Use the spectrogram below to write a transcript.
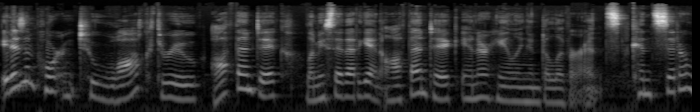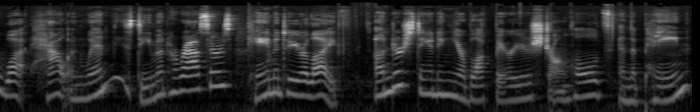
It is important to walk through authentic, let me say that again, authentic inner healing and deliverance. Consider what, how, and when these demon harassers came into your life. Understanding your block barriers, strongholds and the pain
